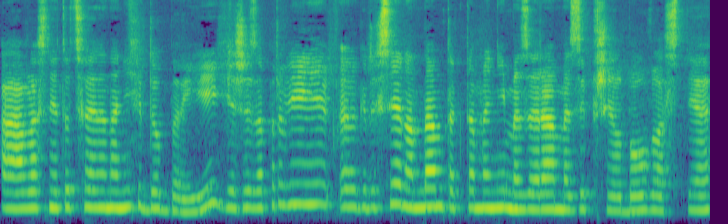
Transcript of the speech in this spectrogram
A vlastně to, co je na nich dobrý, je, že za prvý, eh, když si je nandám, tak tam není mezera mezi přilbou vlastně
